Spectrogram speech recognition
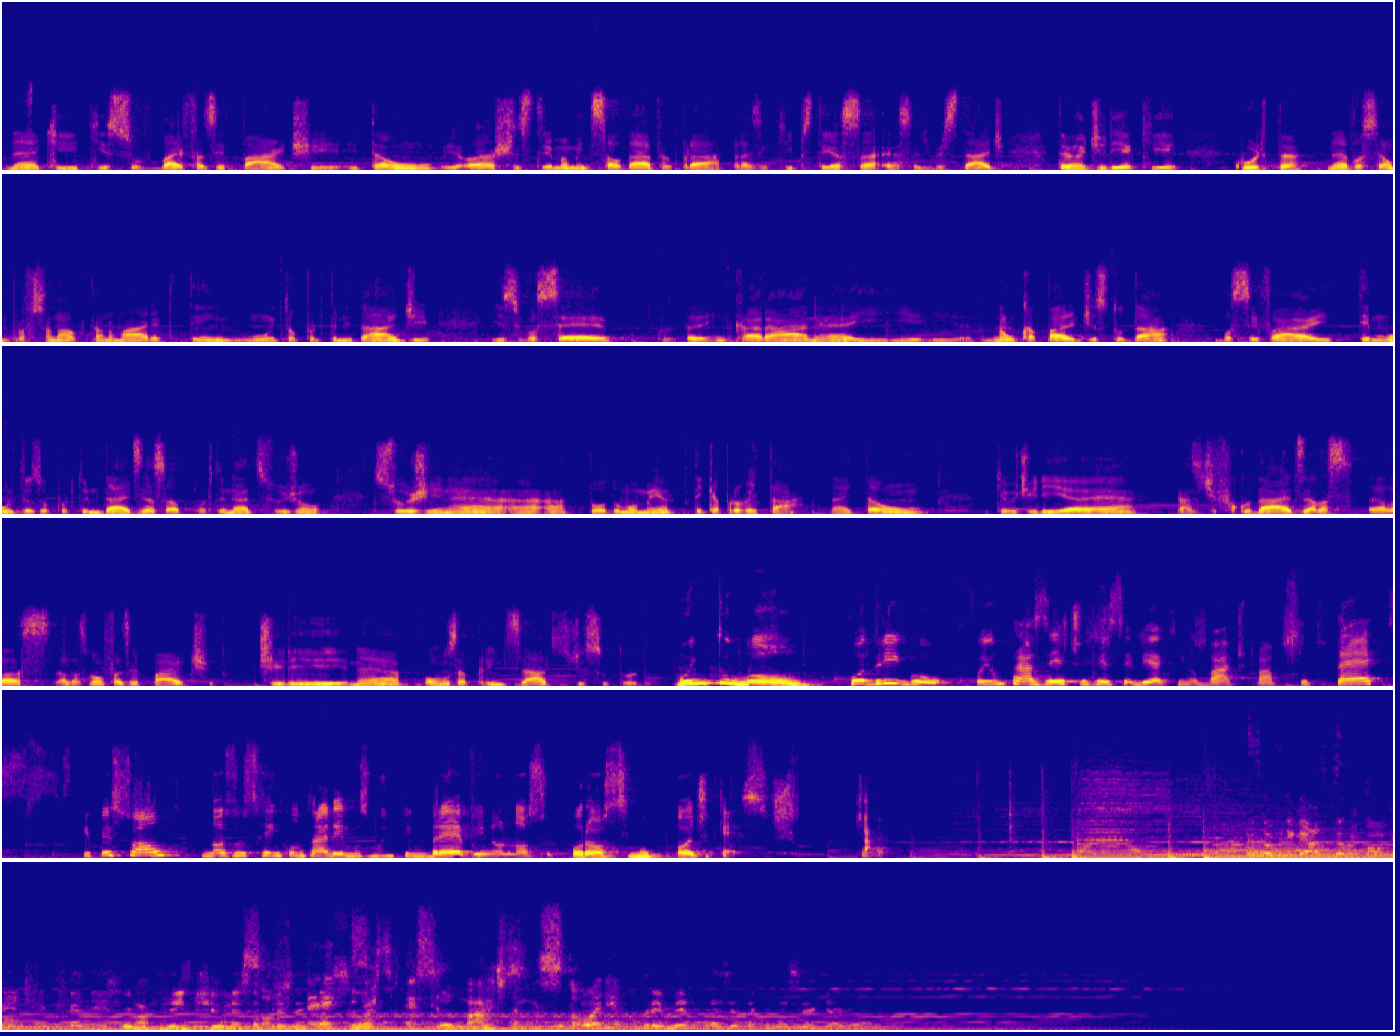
né, que, que isso vai fazer parte, então eu acho extremamente saudável para as equipes ter essa, essa diversidade. Então eu diria que curta, né, você é um profissional que está numa área que tem muita oportunidade, e se você eh, encarar né, e, e, e nunca pare de estudar, você vai ter muitas oportunidades, essas oportunidades surgem, surgem né, a, a todo momento, tem que aproveitar. Né? Então, o que eu diria é as dificuldades elas, elas, elas vão fazer parte. Tire né, bons aprendizados disso tudo. Muito bom. Rodrigo, foi um prazer te receber aqui no Bate-Papo Softex. E pessoal, nós nos reencontraremos muito em breve no nosso próximo podcast. Tchau. Muito obrigado pelo convite, fico feliz. Foi muito gentil nessa apresentação. Ter sido parte da minha história. Tremendo prazer estar com você aqui agora.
